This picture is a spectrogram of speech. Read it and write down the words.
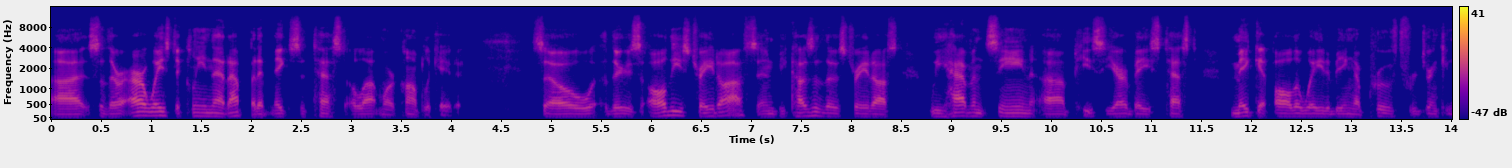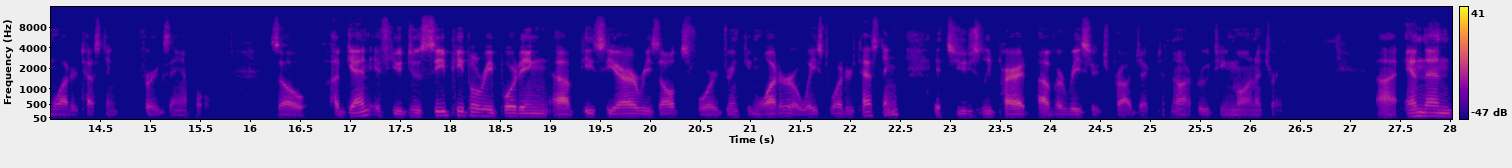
Uh, so there are ways to clean that up, but it makes the test a lot more complicated. So there's all these trade-offs, and because of those trade-offs, we haven't seen a PCR-based test make it all the way to being approved for drinking water testing, for example. So again, if you do see people reporting uh, PCR results for drinking water or wastewater testing, it's usually part of a research project, not routine monitoring. Uh, and then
